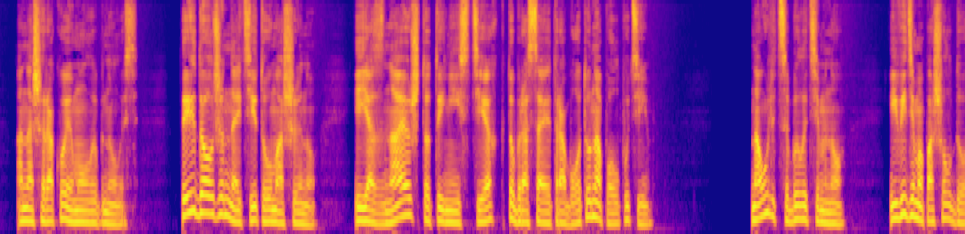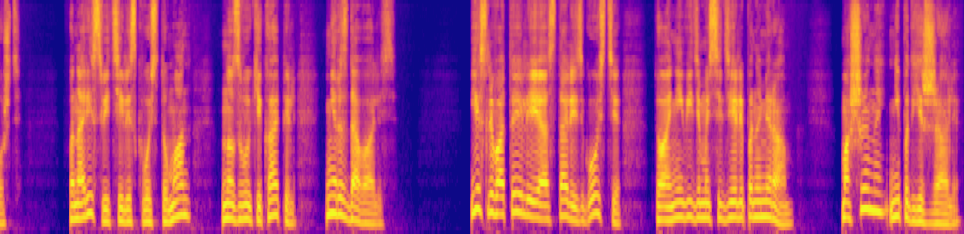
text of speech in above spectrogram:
— она широко ему улыбнулась. «Ты должен найти ту машину, и я знаю, что ты не из тех, кто бросает работу на полпути». На улице было темно, и, видимо, пошел дождь. Фонари светили сквозь туман, но звуки капель не раздавались. Если в отеле и остались гости, то они, видимо, сидели по номерам. Машины не подъезжали.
